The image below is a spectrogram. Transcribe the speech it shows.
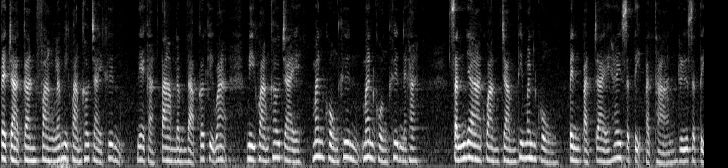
แต่จากการฟังแล้วมีความเข้าใจขึ้น เนี่ยค่ะตามลำดับก็คือว่า มีความเข้าใจมั่นคงขึ้น มั่นคงขึ้นนะคะ สัญญาความจำที่มั่นคงเป็นปัจจัยให้สติปัฏฐาน หรือสติ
